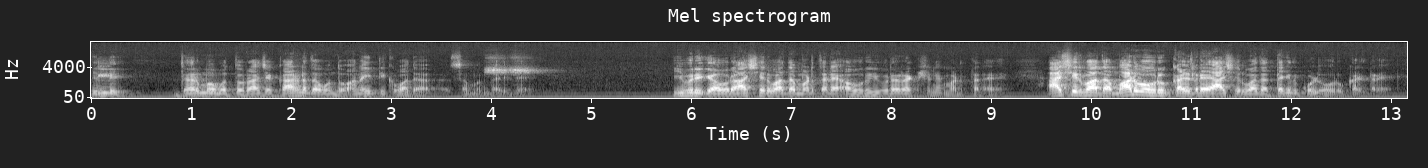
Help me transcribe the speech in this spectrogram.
ಇಲ್ಲಿ ಧರ್ಮ ಮತ್ತು ರಾಜಕಾರಣದ ಒಂದು ಅನೈತಿಕವಾದ ಸಂಬಂಧ ಇದೆ. ಇವರಿಗೆ ಅವರು ಆಶೀರ್ವಾದ ಮಾಡ್ತಾರೆ, ಅವರು ಇವರ ರಕ್ಷಣೆ ಮಾಡ್ತಾರೆ. ಆಶೀರ್ವಾದ ಮಾಡುವವರು ಕಳ್ಳರೆ, ಆಶೀರ್ವಾದ ತೆಗೆದುಕೊಳ್ಳುವವರು ಕಳ್ಳರೆ.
